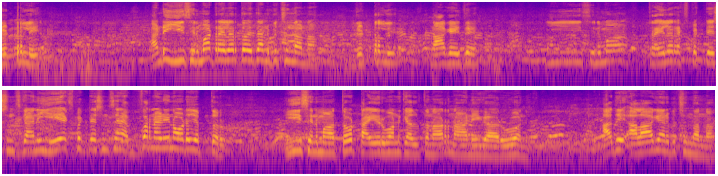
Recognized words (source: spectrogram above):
లిటరలీ. అంటే ఈ సినిమా ట్రైలర్తో అయితే అనిపించింది అన్న. లిటరల్లీ నాకైతే. ఈ సినిమా ట్రైలర్ ఎక్స్పెక్టేషన్స్ కానీ ఏ ఎక్స్పెక్టేషన్స్ అయినా ఎవరిని అడిగినా ఒకటే చెప్తారు. ఈ సినిమాతో టైర్ వన్కి వెళ్తున్నారు నాని గారు అని. అది అలాగే అనిపించింది అన్న.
